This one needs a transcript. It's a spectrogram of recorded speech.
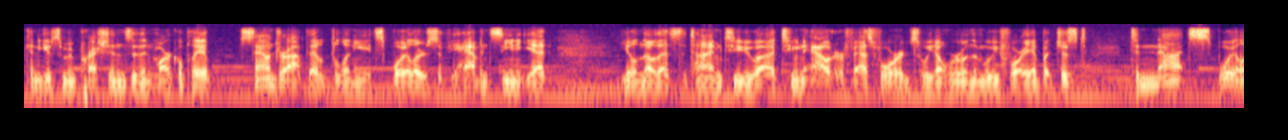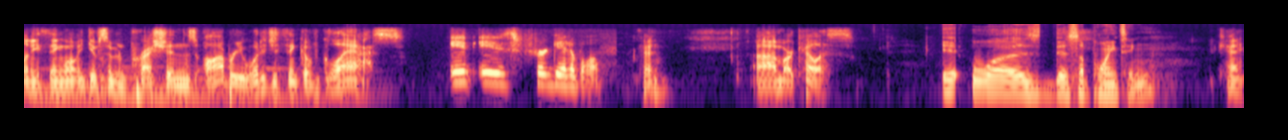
kind of give some impressions, and then Mark will play a sound drop that'll delineate spoilers. So if you haven't seen it yet, you'll know that's the time to uh, tune out or fast forward, so we don't ruin the movie for you. But just to not spoil anything, why don't we give some impressions? Aubrey, what did you think of Glass? It is forgettable. Okay, uh, Marcellus. It was disappointing. Okay.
